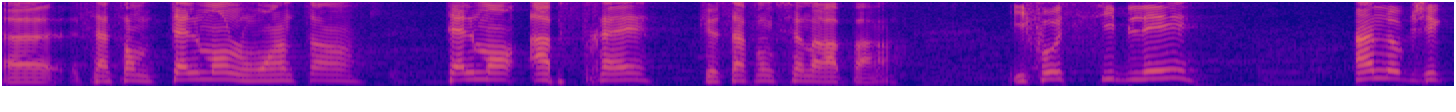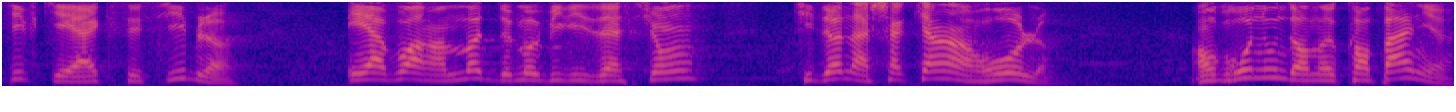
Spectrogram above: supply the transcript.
euh, ça semble tellement lointain, tellement abstrait que ça ne fonctionnera pas. Il faut cibler un objectif qui est accessible et avoir un mode de mobilisation qui donne à chacun un rôle. En gros, nous, dans nos campagnes,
